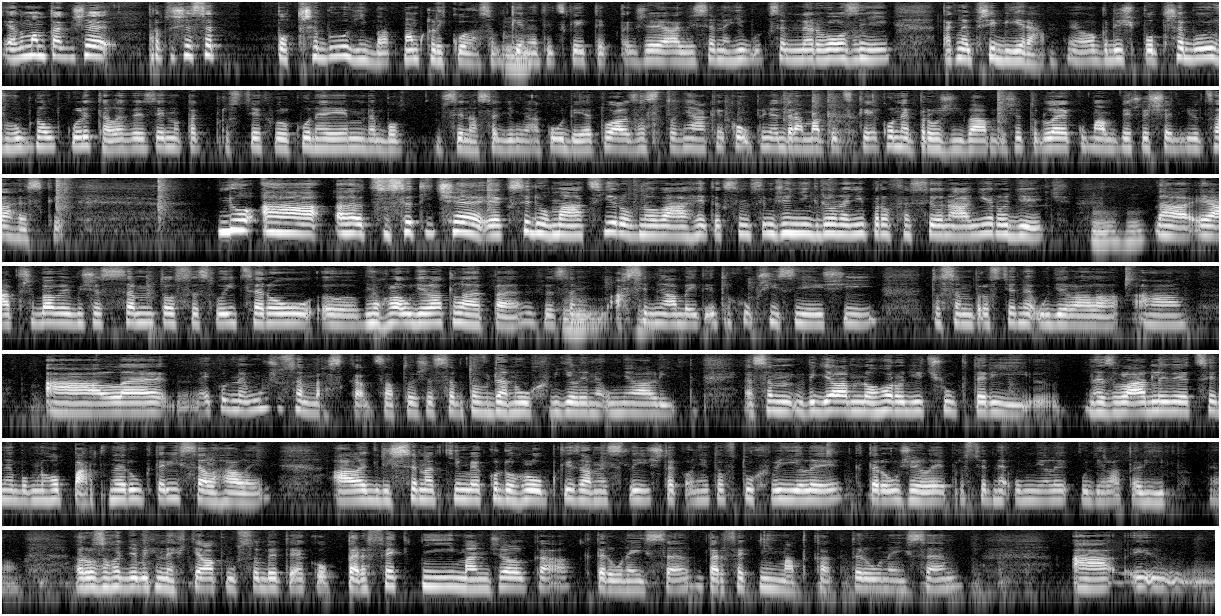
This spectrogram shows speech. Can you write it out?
Já to mám tak, že protože se potřebuju hýbat, mám kliku, já jsem mm. kinetický typ, takže já, když se nehýbu, jsem nervózní, tak nepřibírám. Jo? Když potřebuju zhubnout kvůli televizi, no tak prostě chvilku nejím, nebo si nasadím nějakou dietu, ale zase to nějak jako úplně dramaticky jako neprožívám, takže tohle jako mám vyřešený docela hezky. No a co se týče jaksi domácí rovnováhy, tak si myslím, že nikdo není profesionální rodič. Mm-hmm. A já třeba vím, že jsem to se svojí dcerou uh, mohla udělat lépe, že jsem mm-hmm. asi měla být i trochu přísnější, to jsem prostě neudělala a ale jako nemůžu se mrskat za to, že jsem to v danou chvíli neuměla líp. Já jsem viděla mnoho rodičů, kteří nezvládli věci, nebo mnoho partnerů, kteří selhali ale když se nad tím jako dohloubky zamyslíš, tak oni to v tu chvíli, kterou žili, prostě neuměli udělat líp. Jo. Rozhodně bych nechtěla působit jako perfektní manželka, kterou nejsem, perfektní matka, kterou nejsem. A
